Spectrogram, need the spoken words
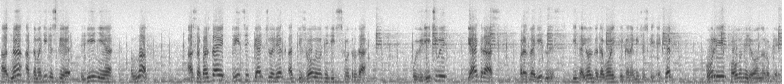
Одна автоматическая линия ЛАВ освобождает 35 человек от тяжелого физического труда, увеличивает в 5 раз производительность и дает годовой экономический эффект более полумиллиона рублей.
